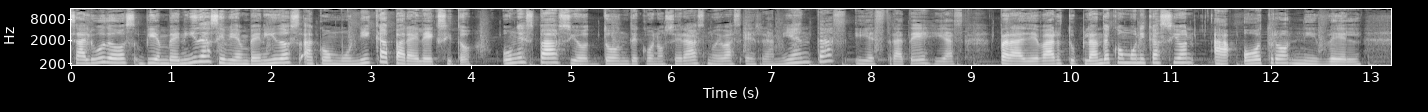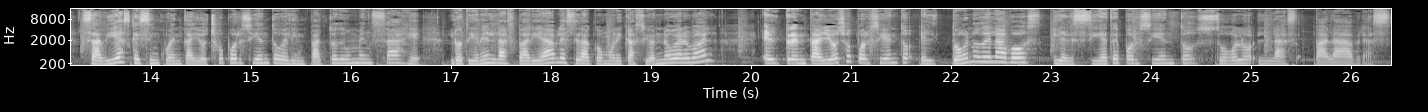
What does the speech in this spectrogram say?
Saludos, bienvenidas y bienvenidos a Comunica para el éxito, un espacio donde conocerás nuevas herramientas y estrategias para llevar tu plan de comunicación a otro nivel. ¿Sabías que el 58% del impacto de un mensaje lo tienen las variables de la comunicación no verbal? El 38% el tono de la voz y el 7% solo las palabras.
